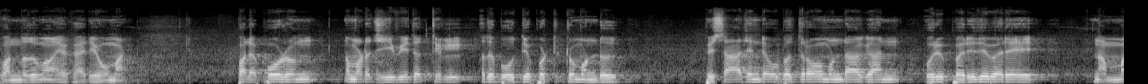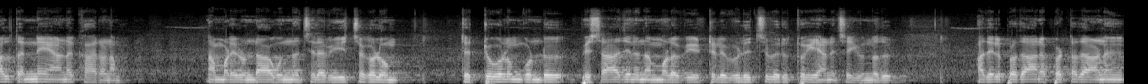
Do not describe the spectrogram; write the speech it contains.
വന്നതുമായ കാര്യവുമാണ്. പലപ്പോഴും നമ്മുടെ ജീവിതത്തിൽ അത് ബോധ്യപ്പെട്ടിട്ടുമുണ്ട്. പിശാചിന്റെ ഉപദ്രവമുണ്ടാകാൻ ഒരു പരിധിവരെ നമ്മൾ തന്നെയാണ് കാരണം. നമ്മളിലുണ്ടാകുന്ന ചില വീഴ്ചകളും തെറ്റുകളും കൊണ്ട് പിശാചിനെ നമ്മൾ വീട്ടിൽ വിളിച്ചു വരുത്തുകയാണ് ചെയ്യുന്നത്. അതിൽ പ്രധാനപ്പെട്ടതാണ്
